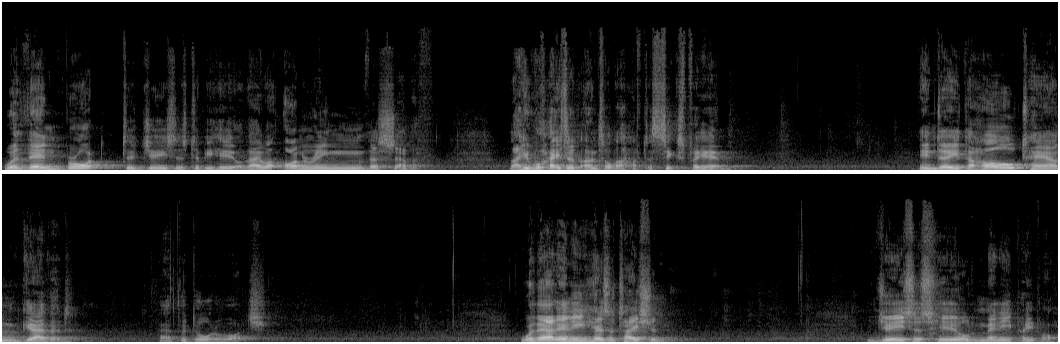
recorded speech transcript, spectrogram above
were then brought to Jesus to be healed. They were honouring the Sabbath. They waited until after 6 pm. Indeed, the whole town gathered at the door to watch. Without any hesitation, Jesus healed many people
